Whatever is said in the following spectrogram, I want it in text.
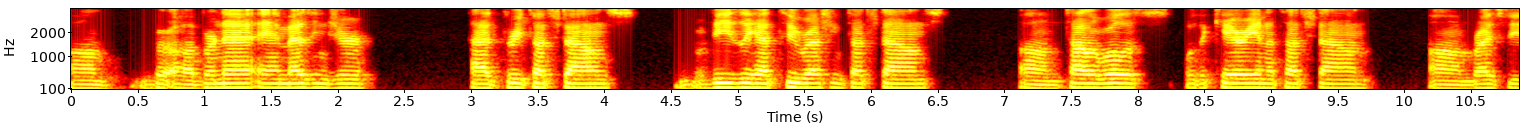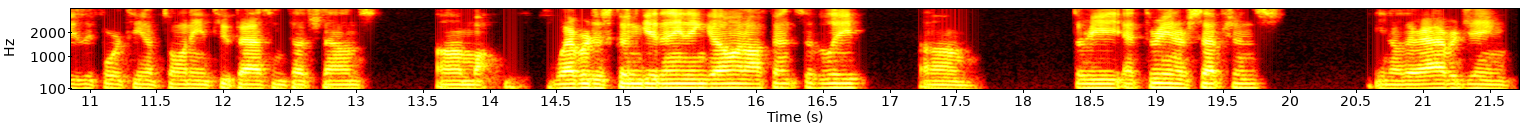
Um, uh, Burnett and Messinger had three touchdowns. Beasley had two rushing touchdowns. Um, Tyler Willis with a carry and a touchdown. Um, Bryce Beasley 14 of 20 and two passing touchdowns. Um, Webber just couldn't get anything going offensively. Um, three at three interceptions. You know, they're averaging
